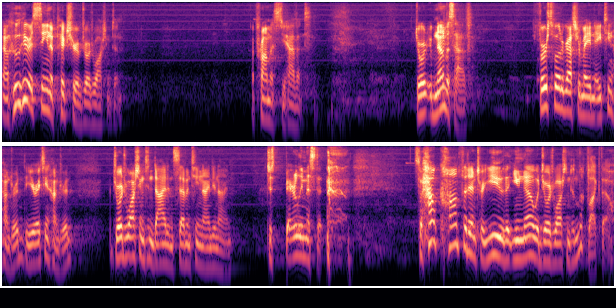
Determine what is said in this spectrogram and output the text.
Now, who here has seen a picture of George Washington? I promise you haven't. George, none of us have. First photographs were made in 1800, the year 1800. George Washington died in 1799. Just barely missed it. so, how confident are you that you know what George Washington looked like, though?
